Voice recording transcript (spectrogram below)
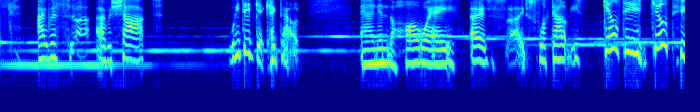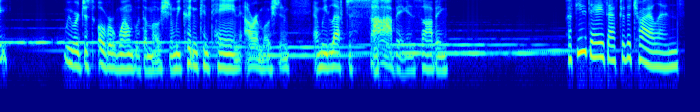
I was uh, I was shocked. We did get kicked out. And in the hallway, I just I just looked out. He's guilty, guilty. We were just overwhelmed with emotion. We couldn't contain our emotion, and we left just sobbing and sobbing. A few days after the trial ends,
